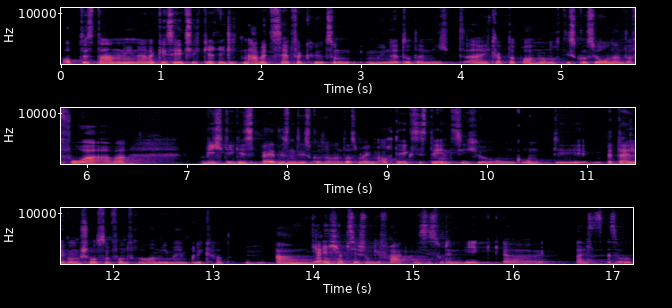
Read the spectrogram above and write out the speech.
ob das dann in einer gesetzlich geregelten Arbeitszeitverkürzung mündet oder nicht, äh, ich glaube, da brauchen wir noch Diskussionen davor. Aber wichtig ist bei diesen Diskussionen, dass man eben auch die Existenzsicherung und die Beteiligungschancen von Frauen immer im Blick hat. Mhm. Ähm, ja, ich habe Sie ja schon gefragt, wie Sie so den Weg äh, als, also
